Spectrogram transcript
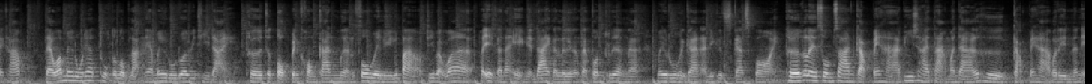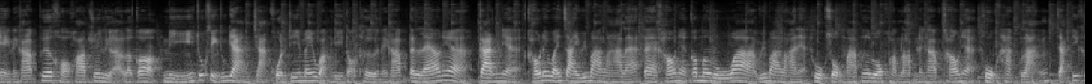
นะครับแต่ว่าไม่รู้เนี่ยถูกตลบหลังเนี่ยไม่รู้ด้วยวิธีใด เธอจะตกเป็นของการเหมือนโซเวลีหรือเปล่าที่แบบว่าพระเอกกับนางเอกเนี่ยได้กันเลยตั้งแต่ต้นเรื่องนะ ไม่รู้เหมือนกันอันนี้คือการสปอยเธอก็เลยสมซานกลับไปหาพี่ชายต่างมารดาก็คือกลับไปหาปรินนั่นเองนะครับเพื่อขอความช่วยเหลือแล้วก็หนีทุกสิ่งทุกอย่างจากคนที่ไม่หวังดีต่อเธอนะครับแต่แล้วเนี่ยกันเนี่ยเขาได้ไว้ใจวิมาลาแล้ว แต่เขาเนี่ยก็มารู้ว่าวิมาลาเนี่ยถูกส่งมาเพื่อล้วงความลับนะครับเขาเนี่ยถูกหักหลังจากที่เค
